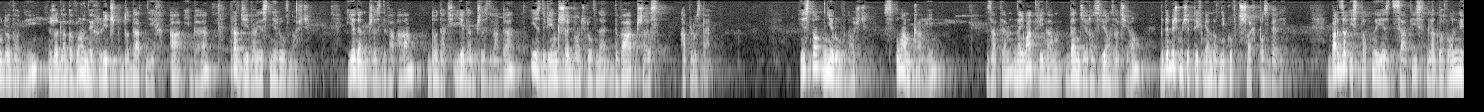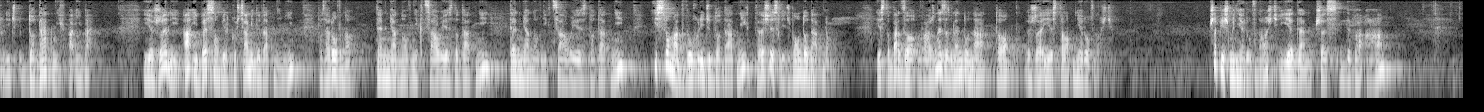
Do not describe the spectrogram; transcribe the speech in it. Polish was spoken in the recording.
Udowodnij, że dla dowolnych liczb dodatnich a i b prawdziwa jest nierówność. 1 przez 2a dodać 1 przez 2b jest większe bądź równe 2 przez a plus b. Jest to nierówność z ułamkami, zatem najłatwiej nam będzie rozwiązać ją, gdybyśmy się tych mianowników trzech pozbyli. Bardzo istotny jest zapis dla dowolnych liczb dodatnich a i b. Jeżeli a i b są wielkościami dodatnimi, to zarówno ten mianownik cały jest dodatni, ten mianownik cały jest dodatni i suma dwóch liczb dodatnich też jest liczbą dodatnią. Jest to bardzo ważne ze względu na to, że jest to nierówność. Przepiszmy nierówność 1 przez 2a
